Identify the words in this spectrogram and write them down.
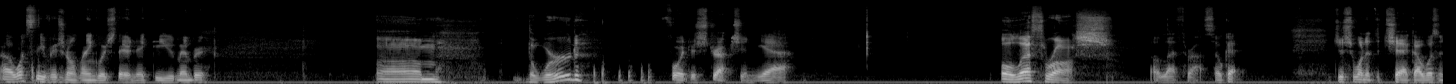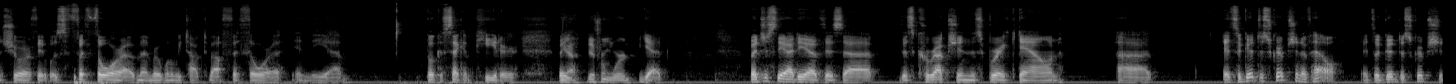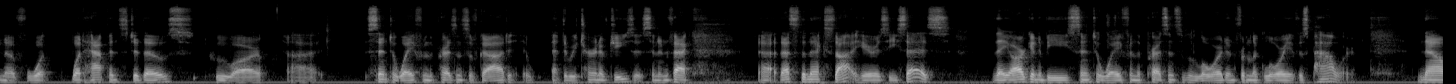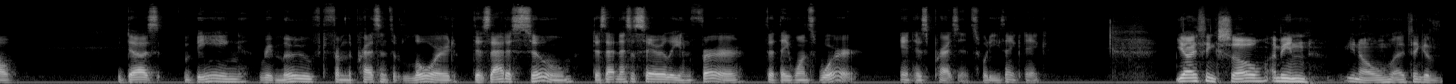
Uh, what's the original language there, Nick? Do you remember? Um, the word for destruction, yeah. Olethros. Olethros. Okay. Just wanted to check. I wasn't sure if it was Phthora. Remember when we talked about Phthora in the um, book of Second Peter? But, yeah, different word. Yeah, but just the idea of this uh, this corruption, this breakdown. Uh, it's a good description of hell. It's a good description of what, what happens to those who are uh, sent away from the presence of God at the return of Jesus. And in fact, uh, that's the next thought here, as he says, they are going to be sent away from the presence of the Lord and from the glory of his power. Now, does being removed from the presence of the Lord, does that assume, does that necessarily infer that they once were in his presence. What do you think, Nick? Yeah, I think so. I mean, you know, I think of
